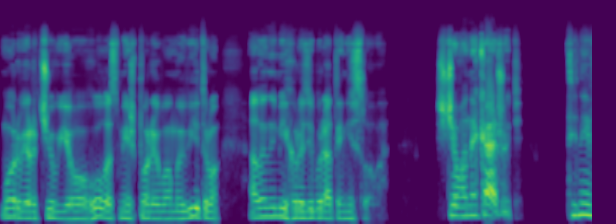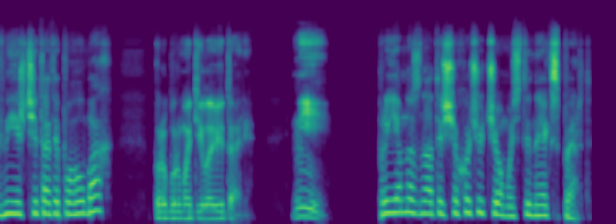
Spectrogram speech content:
Морвір чув його голос між поривами вітру, але не міг розібрати ні слова. Що вони кажуть? Ти не вмієш читати по губах? Пробурмотіла Вітарі. Ні. Приємно знати, що хоч у чомусь ти не експерт.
